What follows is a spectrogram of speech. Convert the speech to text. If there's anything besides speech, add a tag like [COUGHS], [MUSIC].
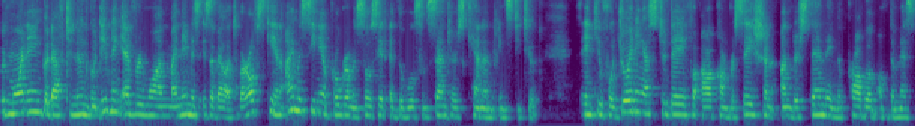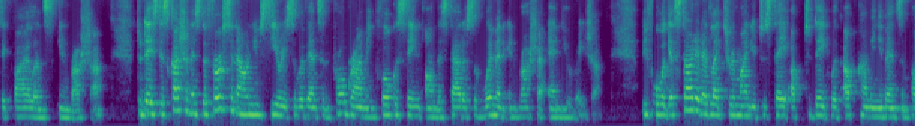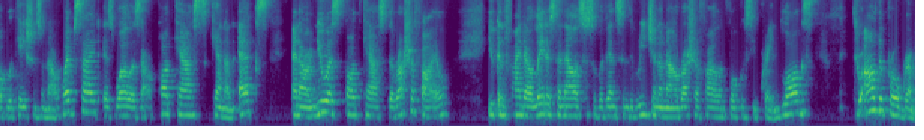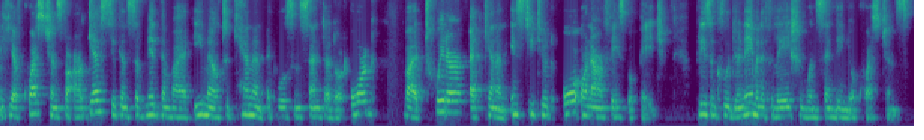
Good morning, good afternoon, good evening, everyone. My name is Isabella Tabarovsky, and I'm a Senior Program Associate at the Wilson Center's Kennan Institute. Thank you for joining us today for our conversation, Understanding the Problem of Domestic Violence in Russia. Today's discussion is the first in our new series of events and programming focusing on the status of women in Russia and Eurasia. Before we get started, I'd like to remind you to stay up to date with upcoming events and publications on our website, as well as our podcasts, Kennan X, and our newest podcast, The Russia File. You can find our latest analysis of events in the region on our Russia File and Focus Ukraine blogs. Throughout the program, if you have questions for our guests, you can submit them via email to kennan at wilsoncenter.org, via Twitter at Kennan Institute, or on our Facebook page. Please include your name and affiliation when sending your questions.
